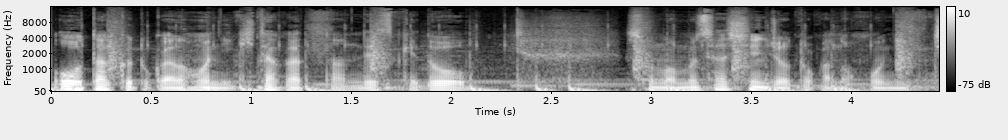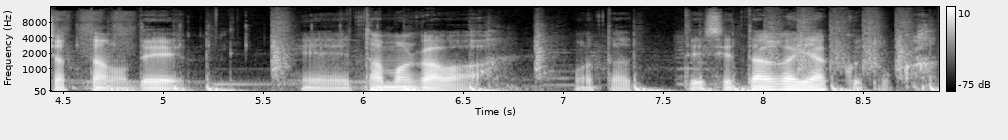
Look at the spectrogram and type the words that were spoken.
大田区とかの方に行きたかったんですけど、その武蔵新城とかの方に行っちゃったので、えー、多摩川渡って世田谷区とか、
